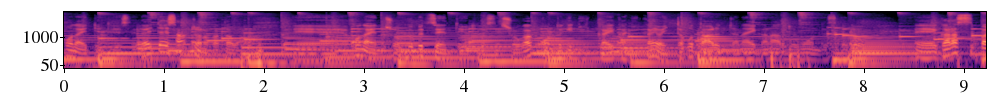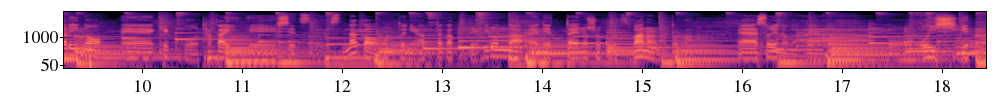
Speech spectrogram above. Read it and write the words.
保内って言ってですね大体三条の方は、えー、保内の植物園というとですね小学校の時に1回か2回は行ったことあるんじゃないかなと思うんですけど、えー、ガラス張りの、えー、結構高い、えー、施設でですね中は本当にあったかくていろんな熱帯の植物バナナとか、えー、そういうのがこう生い茂ってる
